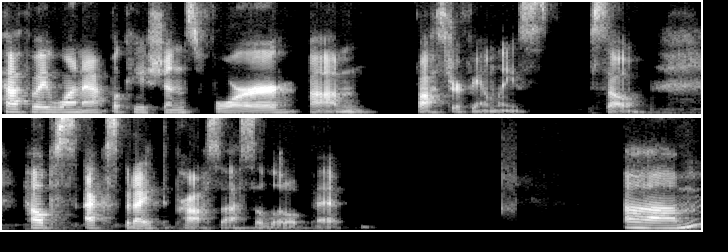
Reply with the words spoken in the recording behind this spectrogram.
Pathway One applications for um, foster families. So helps expedite the process a little bit. Um,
